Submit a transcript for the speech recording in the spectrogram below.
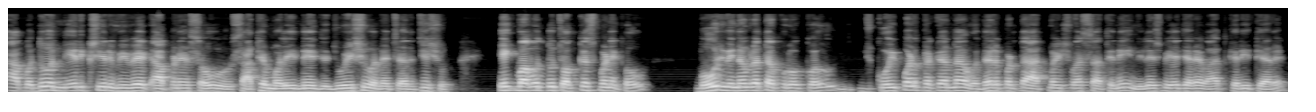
આ બધો નિરીક્ષિર વિવેક આપણે સૌ સાથે મળીને જોઈશું અને ચર્ચીશું. એક બાબત હું ચોક્કસપણે કહું બહુ જ વિનમ્રતાપૂર્વક કહું, કોઈ પણ પ્રકારના વધારે પડતા આત્મવિશ્વાસ સાથે નહીં. નિલેશભાઈએ જ્યારે વાત કરી ત્યારે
